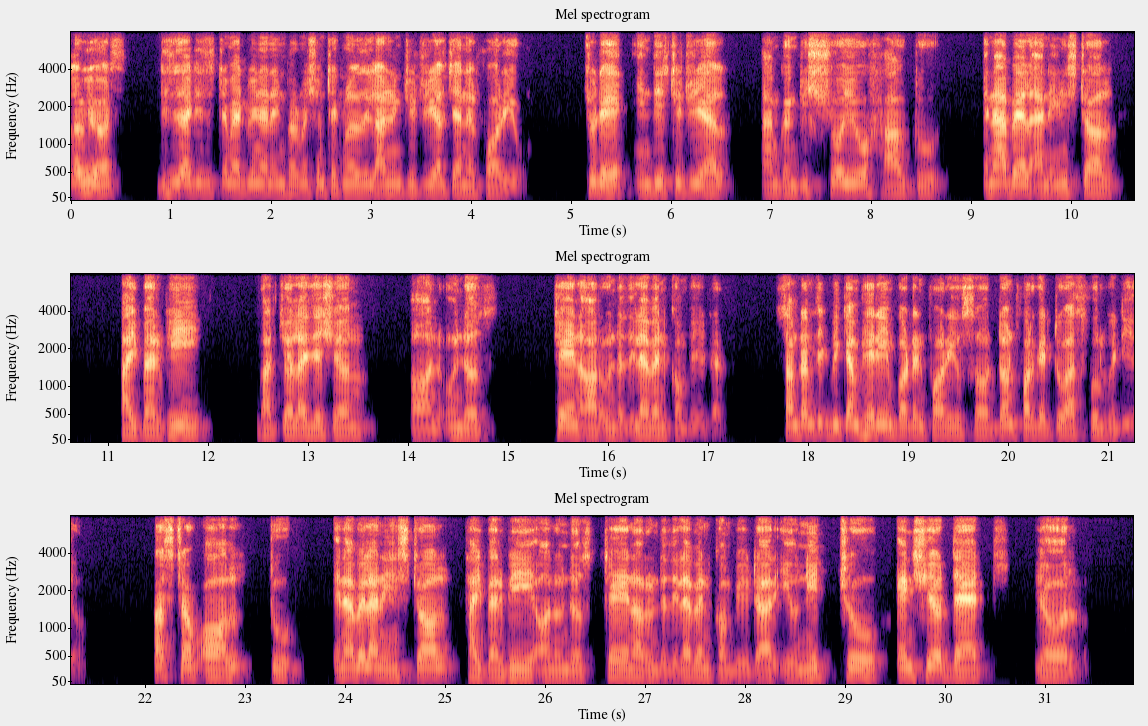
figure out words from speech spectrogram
Hello viewers, this is IT System Admin and Information Technology Learning tutorial channel for you. Today in this tutorial, I'm going to show you how to enable and install Hyper-V virtualization on Windows 10 or Windows 11 computer. Sometimes it becomes very important for you, so don't forget to watch full video. First of all, to enable and install Hyper-V on Windows 10 or Windows 11 computer, you need to ensure that your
